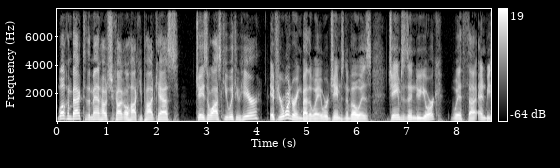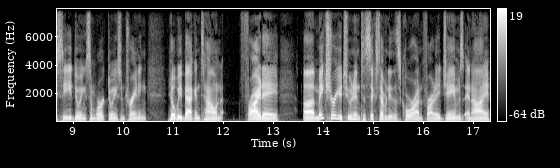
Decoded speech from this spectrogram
Welcome back to the Madhouse Chicago Hockey Podcast. Jay Zawaski with you here. If you're wondering, by the way, where James Neveau is, James is in New York with uh, NBC doing some work, doing some training. He'll be back in town Friday. Uh, make sure you tune in to 670 The Score on Friday. James and I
